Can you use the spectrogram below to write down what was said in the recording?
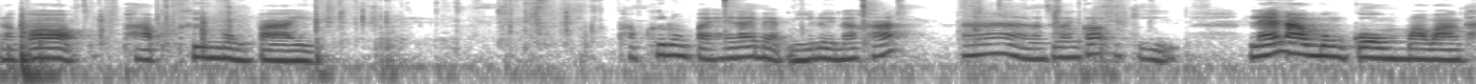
แล้วก็พับขึ้นลงไป พับขึ้นลงไปให้ได้แบบนี้เลยนะคะอ่าหลังจากนั้นก็กรีดและนำวงกลมมาวางท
